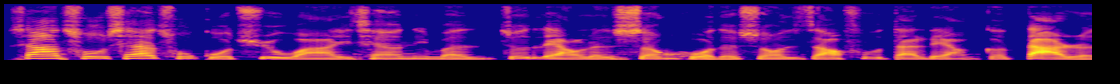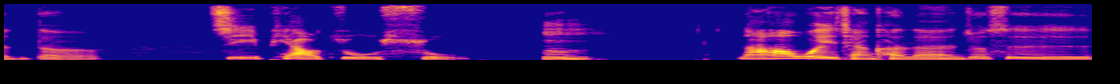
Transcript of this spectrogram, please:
现在出现在出国去玩，以前你们就两人生活的时候，你只要负担两个大人的机票住宿。嗯，然后我以前可能就是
